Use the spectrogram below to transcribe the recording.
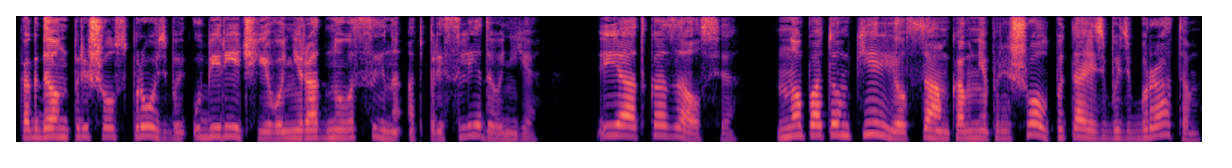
Когда он пришел с просьбой уберечь его неродного сына от преследования, я отказался. Но потом Кирилл сам ко мне пришел, пытаясь быть братом,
